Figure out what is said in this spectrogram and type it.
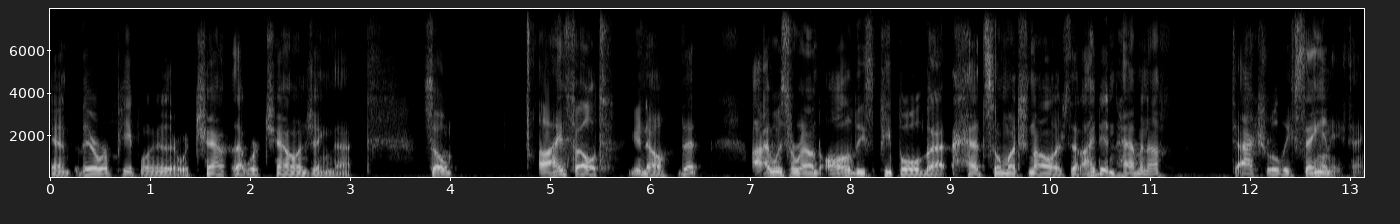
And there were people in there were cha- that were challenging that. So I felt, you know, that I was around all of these people that had so much knowledge that I didn't have enough to actually say anything.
